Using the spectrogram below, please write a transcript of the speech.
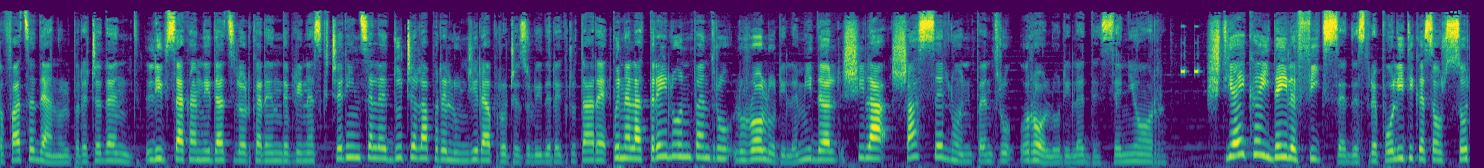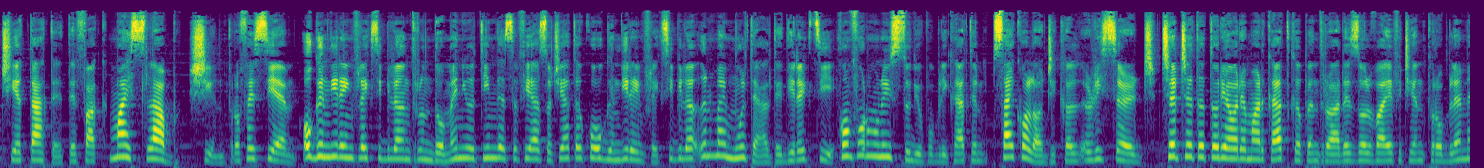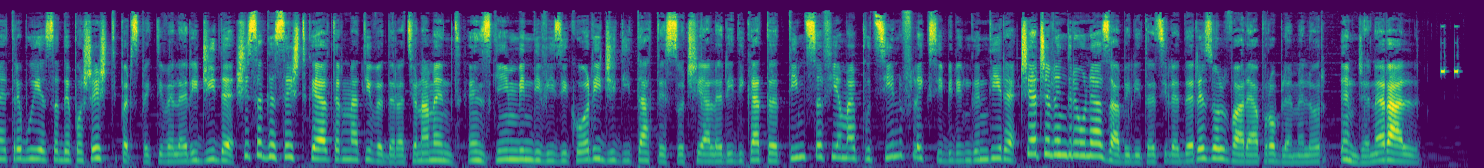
10% față de anul precedent. Lipsa candidaților care îndeplinesc cerințele duce la prelungirea procesului procesului de recrutare până la 3 luni pentru rolurile middle și la 6 luni pentru rolurile de senior. Știai că ideile fixe despre politică sau societate te fac mai slab și în profesie? O gândire inflexibilă într-un domeniu tinde să fie asociată cu o gândire inflexibilă în mai multe alte direcții, conform unui studiu publicat în Psychological Research. Cercetătorii au remarcat că pentru a rezolva eficient probleme trebuie să depășești perspectivele rigide și să găsești căi alternative de raționament. În schimb, indivizii cu o rigiditate socială ridicată tind să fie mai puțin flexibili în gândire, ceea ce le îngreunează abilitățile de rezolvare a problemelor în general.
